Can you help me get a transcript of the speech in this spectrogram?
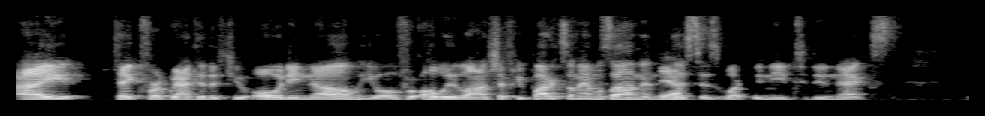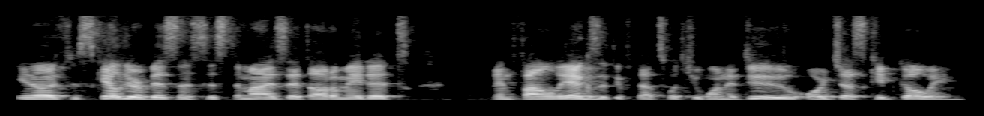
I take for granted that you already know you already launched a few products on Amazon, and Yeah. this is what you need to do next in order to scale your business, systemize it, automate it, and finally exit if that's what you want to do, or just keep going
